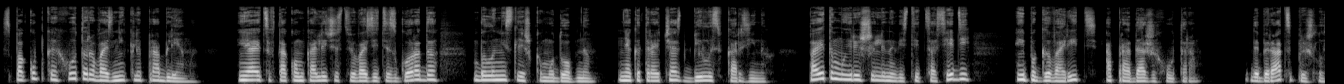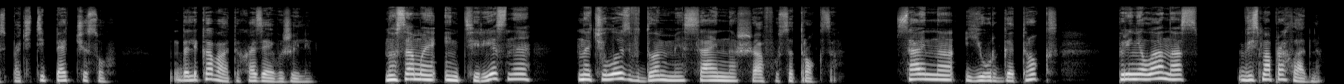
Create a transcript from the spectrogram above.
С покупкой хутора возникли проблемы. Яйца в таком количестве возить из города было не слишком удобно. Некоторая часть билась в корзинах. Поэтому и решили навестить соседей и поговорить о продаже хутора. Добираться пришлось почти пять часов. Далековато хозяева жили. Но самое интересное началось в доме Сайна Шафуса Трокса. Сайна Юрга Трокс приняла нас весьма прохладно.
